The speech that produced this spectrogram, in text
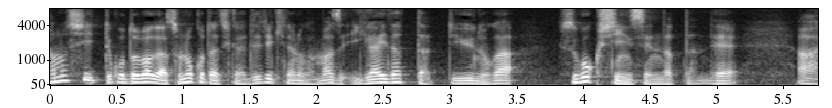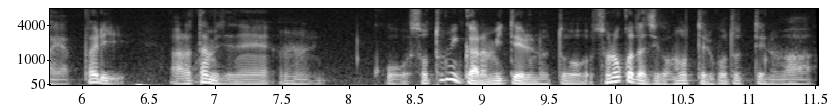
楽しいって言葉がその子たちから出てきたのがまず意外だったっていうのがすごく新鮮だったんでああやっぱり改めてね、うん、こう外見から見てるのとその子たちが思ってることっていうのは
